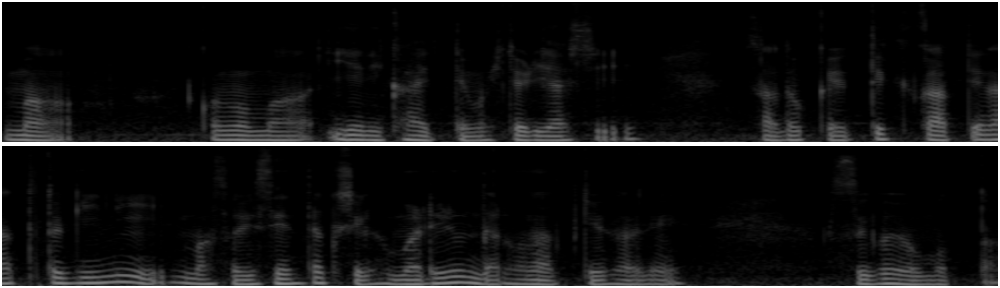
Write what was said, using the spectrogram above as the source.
まあこのまま家に帰っても一人だしさあどっか寄ってくかってなった時にまあそういう選択肢が生まれるんだろうなっていうのはねすごい思った。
